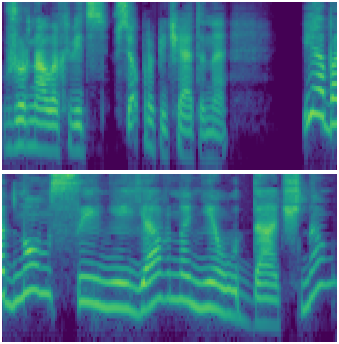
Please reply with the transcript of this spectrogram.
В журналах ведь все пропечатано. И об одном сыне явно неудачном,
